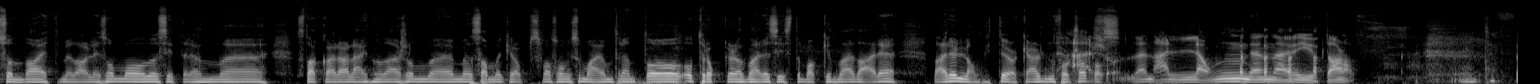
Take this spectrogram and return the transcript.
søndag ettermiddag, liksom, og det sitter en uh, stakkar aleine der som, uh, med samme kroppsfasong som meg omtrent, og, og tråkker den der siste bakken der. Da er det, er det langt i økeren fortsatt. Altså. Den er lang, den der Djupdalen. Altså. Tøff,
